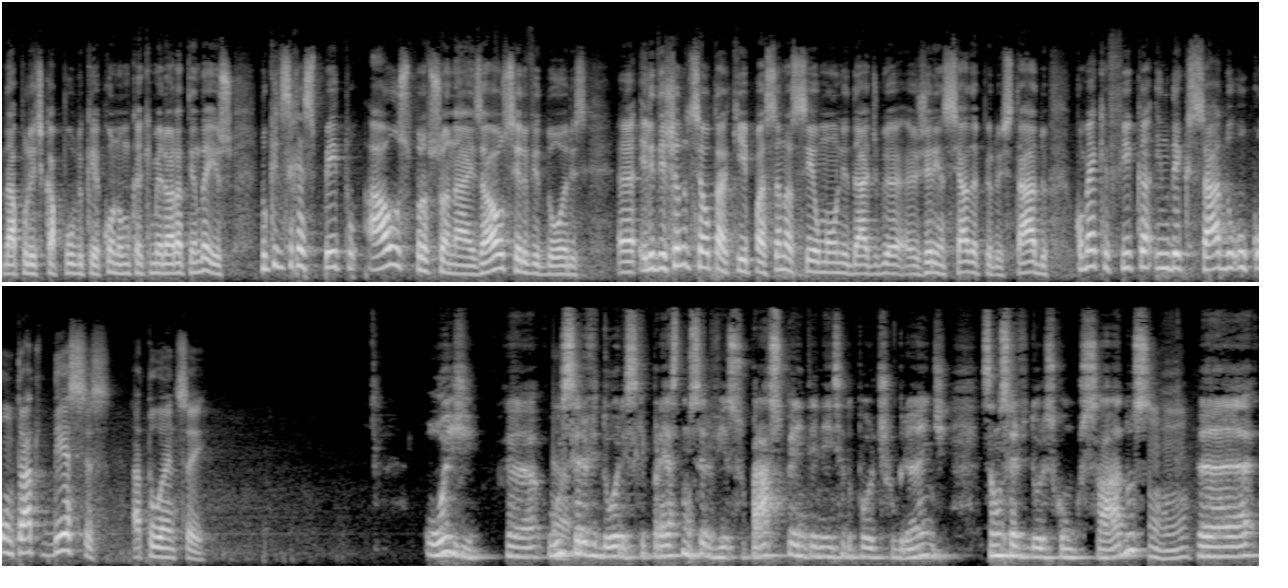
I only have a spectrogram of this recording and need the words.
da política pública e econômica que melhor atenda a isso. No que diz respeito aos profissionais, aos servidores, eh, ele deixando de ser autarquia e passando a ser uma unidade eh, gerenciada pelo Estado, como é que fica indexado o contrato desses atuantes aí? Hoje, Uh, os é. servidores que prestam serviço para a Superintendência do Porto Rio Grande são servidores concursados, uhum. uh,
